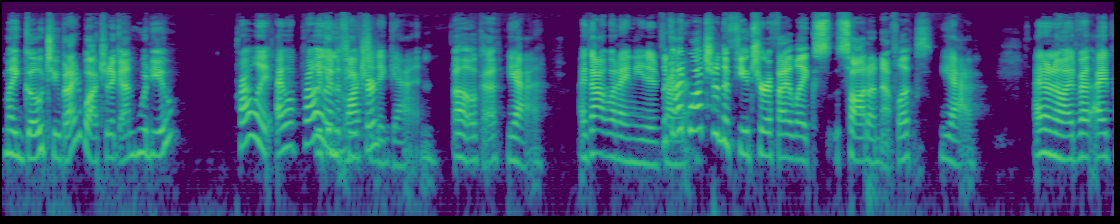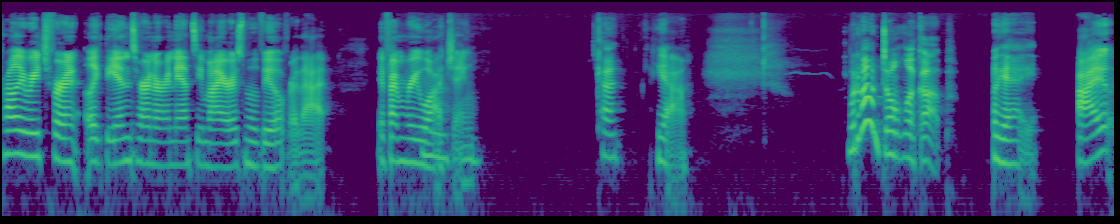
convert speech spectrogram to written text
my go-to, but I'd watch it again. Would you? probably I would probably Like in the wouldn't watch future? it again. Oh, okay. Yeah. I got what I needed Like from I'd it. watch it in the future if I like saw it on Netflix. Yeah. I don't know. I'd re- I'd probably reach for like the intern or a Nancy Meyers movie over that if I'm rewatching. Okay. Yeah. What about Don't Look Up? Okay. I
